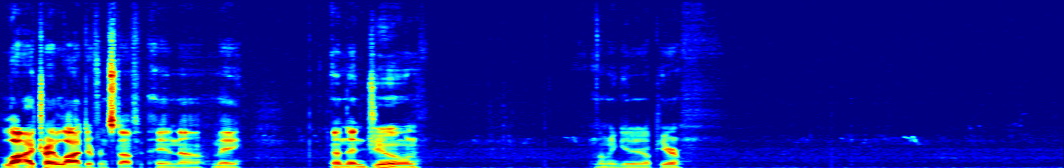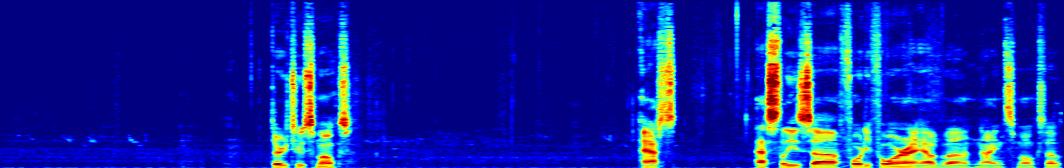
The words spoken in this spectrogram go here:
lot, I tried a lot of different stuff in uh, May. And then June, let me get it up here. Thirty-two smokes. As Astley's uh, 44. I have uh, nine smokes of.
